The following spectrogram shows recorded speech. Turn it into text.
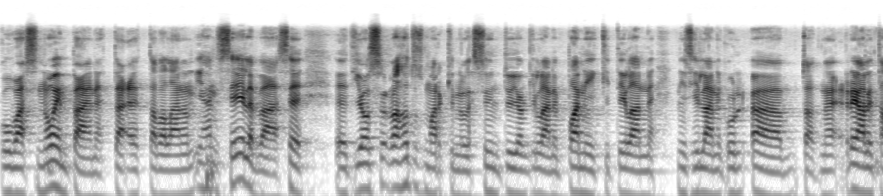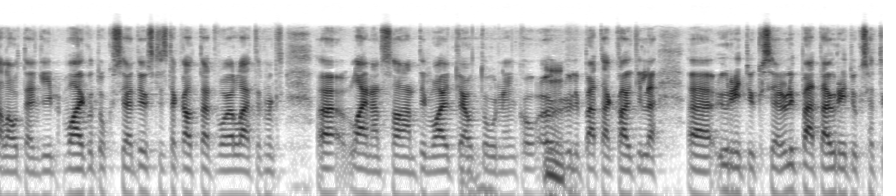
kuvasi noin päin, että, että tavallaan on ihan selvää se, että jos rahoitusmarkkinoille syntyy jonkinlainen paniikkitilanne, niin sillä on niin kuin, äh, reaalitalouteenkin vaikutuksia. Tietysti sitä kautta, että voi olla, että esimerkiksi äh, lainan saanti vaikeutuu niin kuin, mm. ylipäätään kaikille äh, yrityksille. Ylipäätään yritykset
